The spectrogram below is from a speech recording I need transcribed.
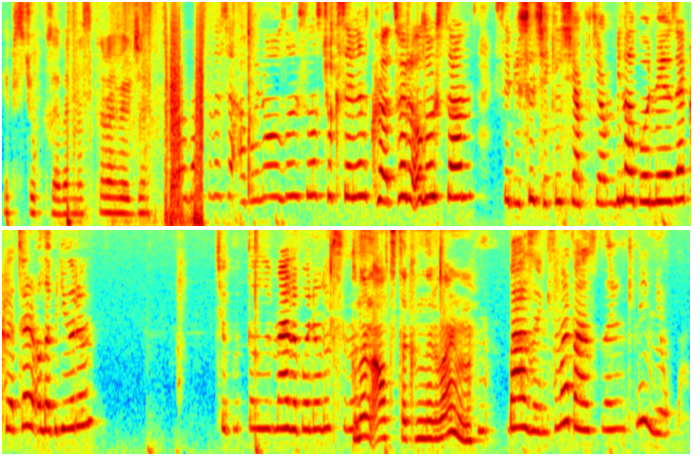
Hepsi çok güzel. Ben nasıl karar vereceğim? Arkadaşlar abone olursanız çok sevinirim. Kreatör olursam size bir sürü çekiliş yapacağım. 1000 abone özel kreatör olabiliyorum. Çok mutlu olurum eğer abone olursanız. Bunların altı takımları var mı? Bazılarınkinin var bazılarınkinin yok.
